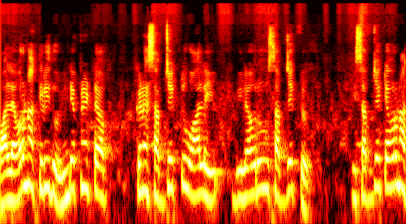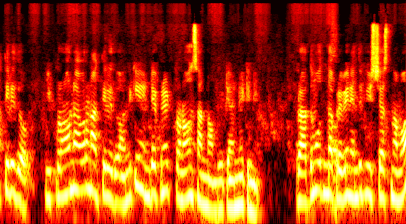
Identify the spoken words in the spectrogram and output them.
వాళ్ళు ఎవరో నాకు తెలియదు ఇండెఫినెట్ ఇక్కడ సబ్జెక్టు వాళ్ళే. వీళ్ళెవరు సబ్జెక్టు ఈ సబ్జెక్ట్ ఎవరో నాకు తెలీదు. ఈ ప్రొనౌన్ ఎవరో నాకు తెలియదు అందుకే ఇండెఫినెట్ ప్రొనౌన్స్ అన్నాం వీటి అన్నిటిని ఇప్పుడు అర్థమవుతుందా ప్రవీణ్? ఎందుకు యూజ్ చేస్తున్నామో?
